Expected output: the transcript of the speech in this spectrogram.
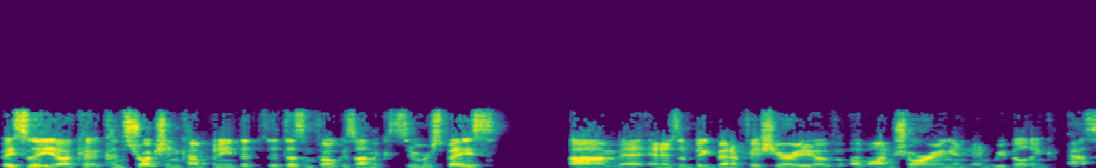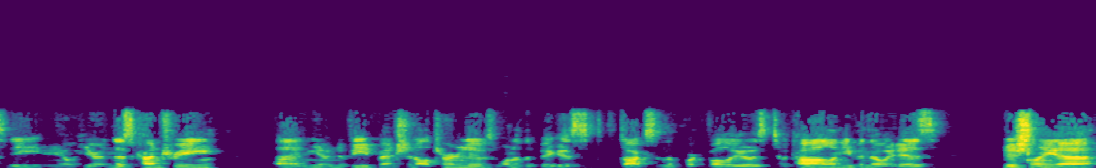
basically a construction company that, that doesn't focus on the consumer space, um, and, and, is a big beneficiary of, of onshoring and, and rebuilding capacity, you know, here in this country. And you know, Naveed mentioned alternatives. One of the biggest stocks in the portfolio is Total, and even though it is traditionally a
